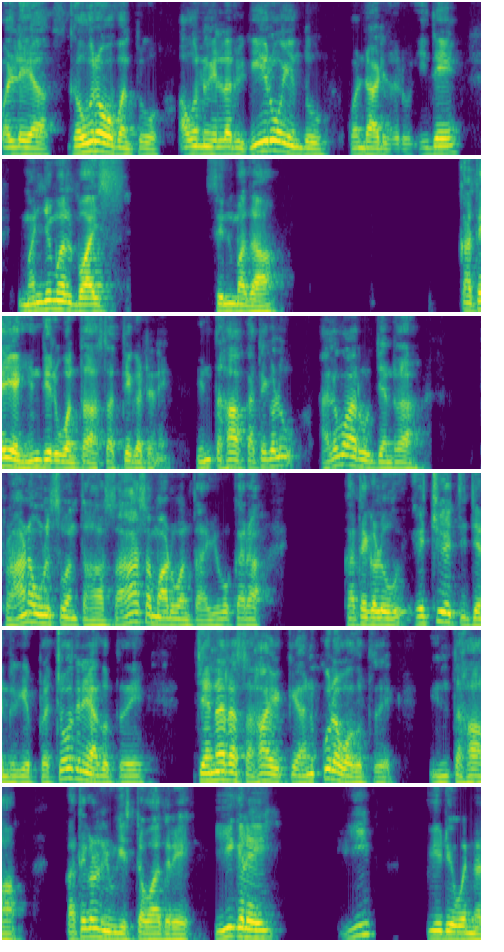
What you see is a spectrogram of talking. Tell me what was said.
ಒಳ್ಳೆಯ ಗೌರವ ಬಂತು. ಅವನು ಎಲ್ಲರೂ ಹೀರೋ ಎಂದು ಕೊಂಡಾಡಿದರು. ಇದೇ ಮಂಜುಮಲ್ ಬಾಯ್ಸ್ ಸಿನಿಮಾದ ಕಥೆಯ ಹಿಂದಿರುವಂತಹ ಸತ್ಯ ಘಟನೆ ಇಂತಹ ಕಥೆಗಳು ಹಲವಾರು ಜನರ ಪ್ರಾಣ ಉಳಿಸುವಂತಹ ಸಾಹಸ ಮಾಡುವಂತಹ ಯುವಕರ ಕಥೆಗಳು ಹೆಚ್ಚು ಹೆಚ್ಚು ಜನರಿಗೆ ಪ್ರಚೋದನೆಯಾಗುತ್ತದೆ, ಜನರ ಸಹಾಯಕ್ಕೆ ಅನುಕೂಲವಾಗುತ್ತದೆ. ಇಂತಹ ಕಥೆಗಳು ನಿಮಗೆ ಇಷ್ಟವಾದರೆ ಈಗಲೇ ಈ ವಿಡಿಯೋವನ್ನು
